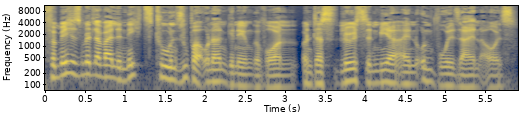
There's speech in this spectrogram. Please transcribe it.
für mich ist mittlerweile nichts tun super unangenehm geworden. Und das löst in mir ein Unwohlsein aus.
